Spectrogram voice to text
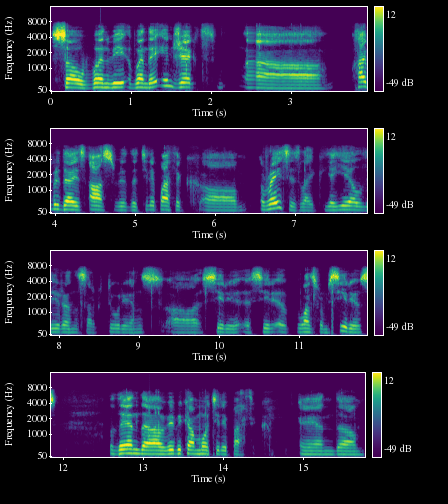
So when we when they inject uh, hybridize us with the telepathic uh, races like Yahyel, Lyrans, Arcturians, uh, Siri, uh, uh, ones from Sirius, then uh, we become more telepathic. And um,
